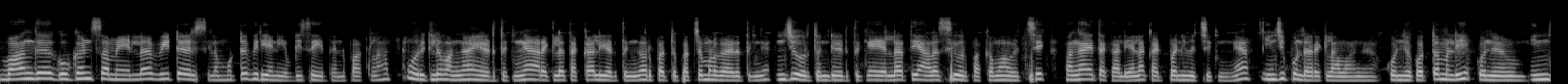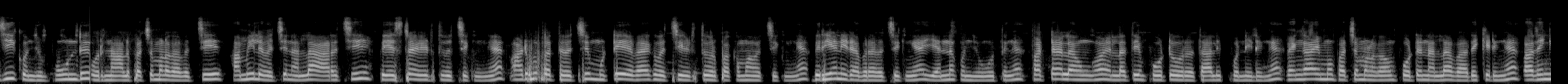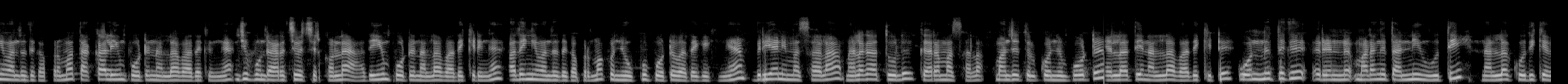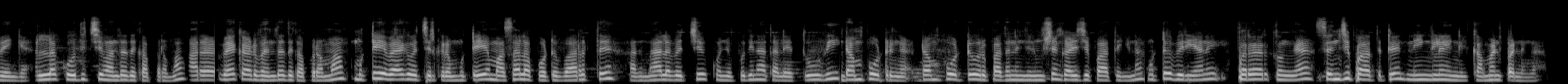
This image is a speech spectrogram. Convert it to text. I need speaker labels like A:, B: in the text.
A: வாங்க குகன் சமையல்ல வீட்டு அரிசியில முட்டை பிரியாணி எப்படி செய்யுதுன்னு பார்க்கலாம். ஒரு கிலோ வெங்காயம் எடுத்துக்கங்க அரை கிலோ தக்காளி எடுத்துங்க ஒரு பத்து பச்சை மிளகாய் எடுத்துங்க இஞ்சி ஒரு துண்டு எடுத்துக்க எல்லாத்தையும் அலசி ஒரு பக்கமா வச்சு வெங்காய தக்காளி எல்லாம் கட் பண்ணி வச்சுக்கோங்க. இஞ்சி பூண்டு அரைக்கலாம் வாங்க. கொஞ்சம் கொத்தமல்லி கொஞ்சம் இஞ்சி கொஞ்சம் பூண்டு ஒரு நாலு பச்சை மிளகாய் வச்சு அம்மியில வச்சு நல்லா அரைச்சி பேஸ்டா எடுத்து வச்சுக்கோங்க. அடுப்பு பற்ற வச்சு முட்டையை வேக வச்சு எடுத்து ஒரு பக்கமா வச்சுக்கோங்க. பிரியாணி டபரா வச்சுக்கோங்க. எண்ணெய் கொஞ்சம் ஊத்துங்க. பட்டை லவங்கம் எல்லாத்தையும் போட்டு ஒரு தாளிப்பு பண்ணிடுங்க. வெங்காயமும் பச்சை மிளகாவும் போட்டு நல்லா நல்லா வதக்கிடுங்க. வதங்கி வந்ததுக்கு அப்புறமா தக்காளியும் போட்டு நல்லா வதக்குங்க. இஞ்சி பூண்டு அரைச்சி வச்சிருக்கோம்ல அதையும் போட்டு நல்லா வதக்கிடுங்க. வதங்கி வந்ததுக்கு அப்புறமா கொஞ்சம் உப்பு போட்டு வதக்கிக்கங்க. பிரியாணி மசாலா மிளகாத்தூள் கரம் மசாலா மஞ்சத்தூள் கொஞ்சம் போட்டு எல்லாத்தையும் நல்லா வதக்கிட்டு ஒன்னுத்துக்கு ரெண்டு மடங்கு தண்ணி ஊத்தி நல்லா கொதிக்க வைங்க. நல்லா கொதிச்சு வந்ததுக்கு அப்புறமா அரை வேக்காடு வந்ததுக்கு அப்புறமா முட்டையை வேக வச்சிருக்கிற முட்டையை மசாலா போட்டு வறுத்து அது மேல வச்சு கொஞ்சம் புதினா தலையை தூவி டம் போட்டுருங்க. டம் போட்டு ஒரு பதினஞ்சு நிமிஷம் கழிச்சு பாத்தீங்கன்னா முட்டை பிரியாணி சூப்பரா இருக்குங்க. செஞ்சு பார்த்துட்டு நீங்களும் எங்களுக்கு கமெண்ட் பண்ணுங்கள்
